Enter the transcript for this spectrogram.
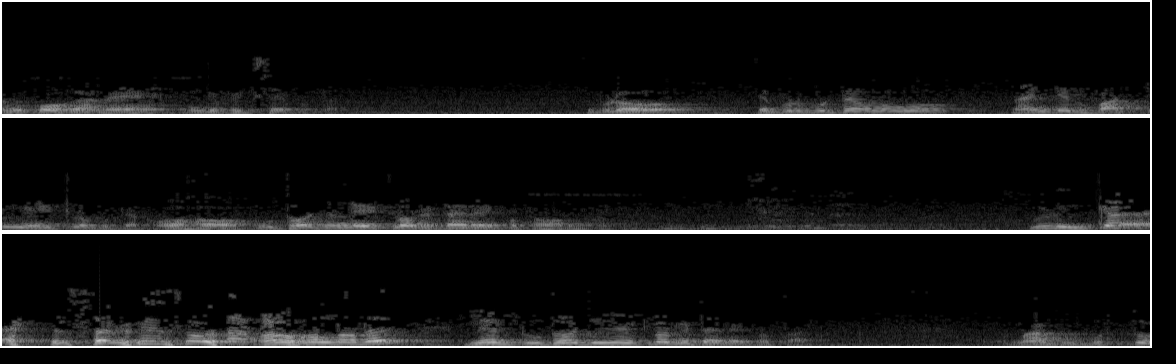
అనుకోగానే ఇంక ఫిక్స్ అయిపోతాను. ఇప్పుడు ఎప్పుడు పుట్టావు నువ్వు? నైన్టీన్ ఫార్టీ ఎయిట్లో పుట్టాను ఓహో టూ థౌజండ్ ఎయిట్లో రిటైర్ అయిపోతావు అనమాట వీడు ఇంకా సర్వీసు అనుభవంలోనే నేను టూ థౌజండ్ ఎయిట్లో రిటైర్ అయిపోతాను. నాకు గుర్తు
